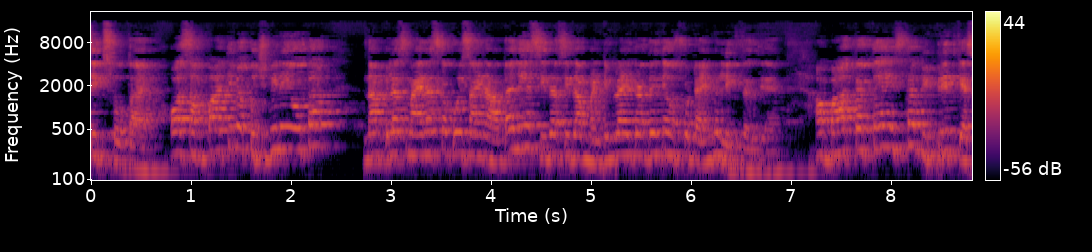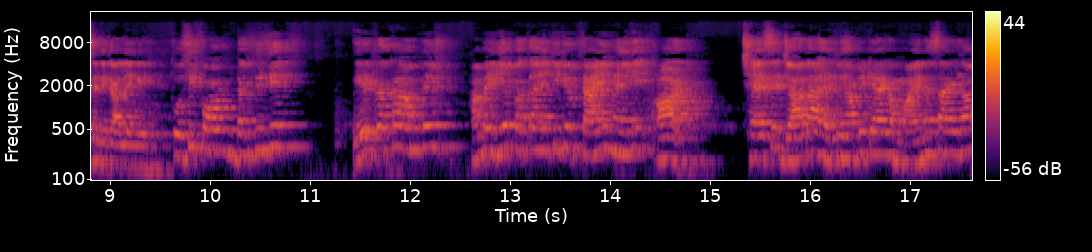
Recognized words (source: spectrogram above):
सिक्स होता है। और संपाति में कुछ भी नहीं होता। ना प्लस माइनस का कोई साइन आता नहीं है सीधा सीधा मल्टीप्लाई कर देते हैं, उसको टाइम में लिख सकते हैं। अब बात करते हैं इसका विपरीत कैसे निकालेंगे? तो उसी फॉर्म रख दीजिए। एट रखा हमने। हमें ये पता है कि जो टाइम है ये आठ, छह से ज़्यादा है तो यहाँ पे क्या आएगा? माइनस आएगा।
